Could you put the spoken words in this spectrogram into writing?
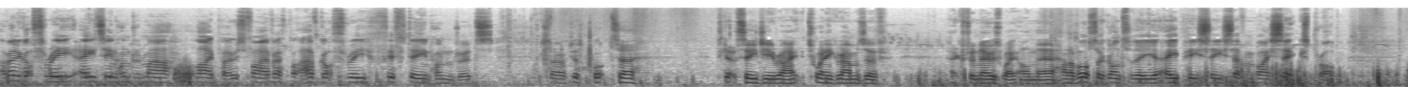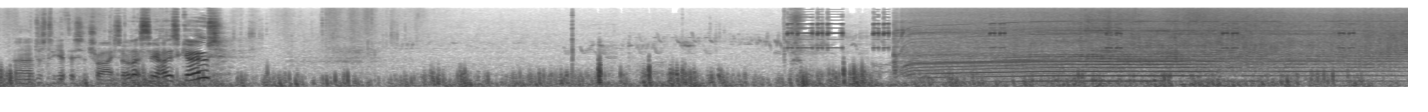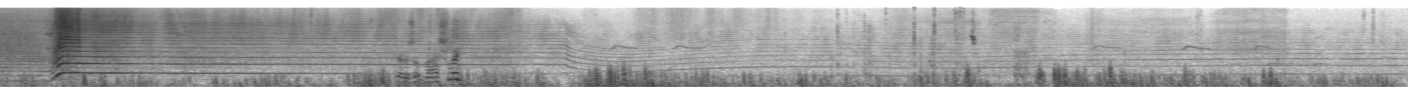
I've only got three 1800 mile lipos, 5S, but I have got three 1500s. So I've just put, uh, to get the CG right, 20 grams of extra nose weight on there. And I've also gone to the APC 7x6 prop uh, just to give this a try. So let's see how this. Goes up nicely.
